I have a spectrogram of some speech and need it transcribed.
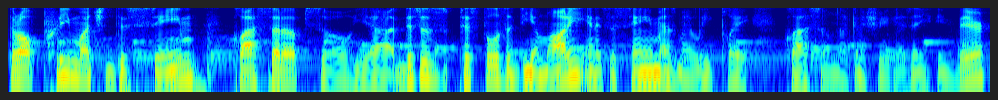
they're all pretty much the same. class setup. So yeah, this is pistol is a Diamatti and it's the same as my league play class. So I'm not gonna show you guys anything there.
